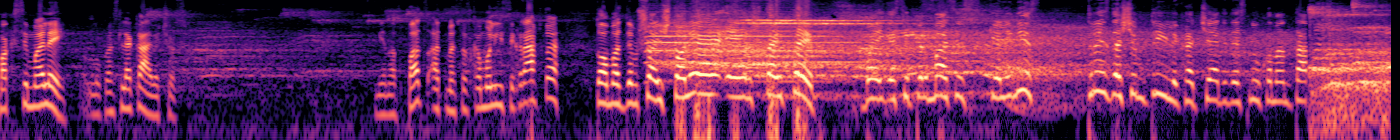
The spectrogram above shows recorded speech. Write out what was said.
maksimaliai Lukas Lekavičius. Vienas pats, atmestas kamuolys į kraštą, Tomas Dimša iš toli ir štai taip. Baigėsi pirmasis kelinys, 30-13 čia didesnių komentarų.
